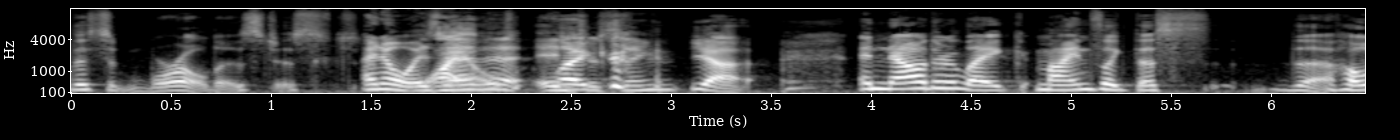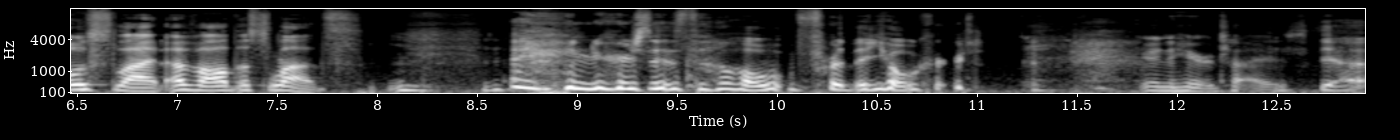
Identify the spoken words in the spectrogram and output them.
This world is just. I know, isn't wild." that Like, interesting? yeah. And now they're like, mine's like this, the hoe slut of all the sluts. and yours is the hoe for the yogurt. In hair ties. Yeah.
